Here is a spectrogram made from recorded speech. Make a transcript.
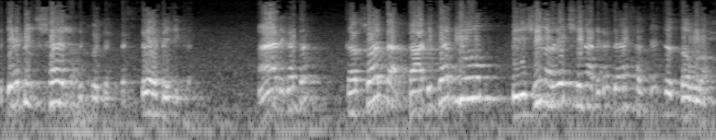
بتعمل شلل pituitary بس تلاقي medical معايا كده طب سؤال بقى بعد كام يوم من ال GnRH هنا كده يحصل تنزل الدورة؟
